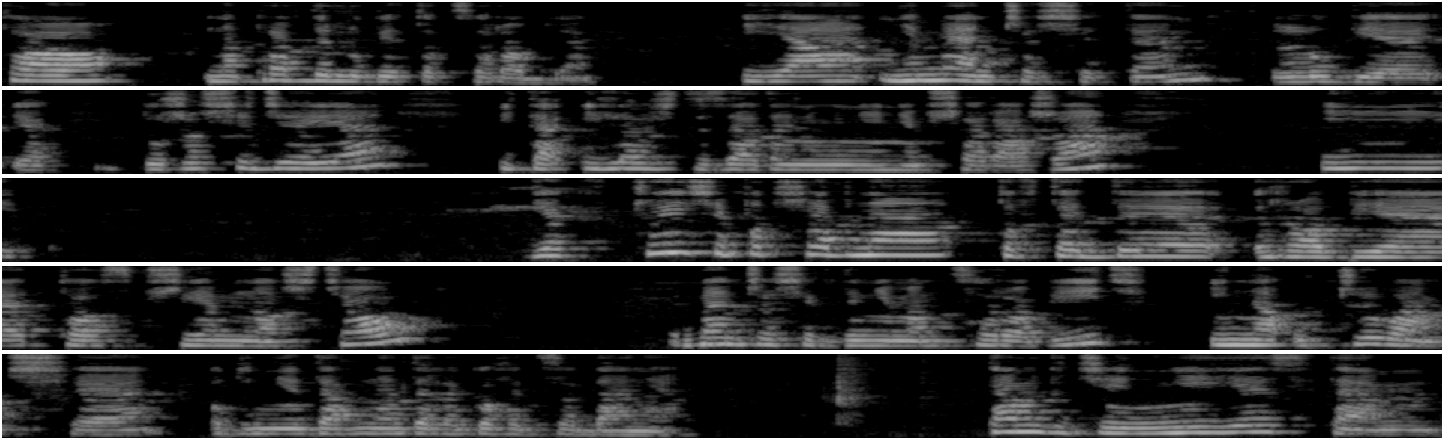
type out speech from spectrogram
to naprawdę lubię to, co robię. I ja nie męczę się tym, lubię jak dużo się dzieje i ta ilość zadań mnie nie przeraża. I jak czuję się potrzebna, to wtedy robię to z przyjemnością. Męczę się, gdy nie mam co robić i nauczyłam się od niedawna delegować zadania. Tam, gdzie nie jestem,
